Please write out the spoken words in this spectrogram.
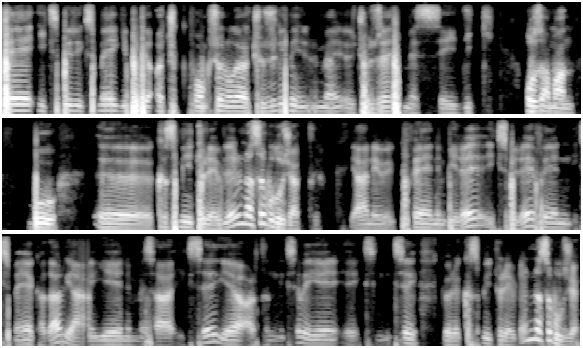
f, x1, xm gibi bir açık fonksiyon olarak çözemezseydik o zaman bu e, kısmi türevleri nasıl bulacaktık? Yani f'nin 1'e, x1'e, f'nin xm'ye kadar yani y'nin mesela x'e, y artının x'e ve y eksinin x'e göre kısmi türevlerini nasıl bulacak?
